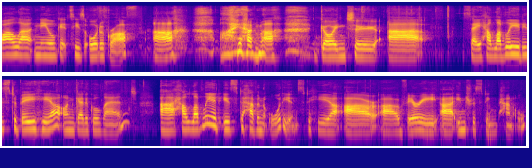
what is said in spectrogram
While uh, Neil gets his autograph, uh, I am uh, going to uh, say how lovely it is to be here on Gadigal land. Uh, how lovely it is to have an audience to hear our, very uh, interesting panel.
